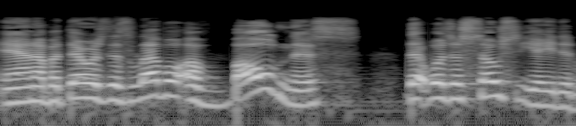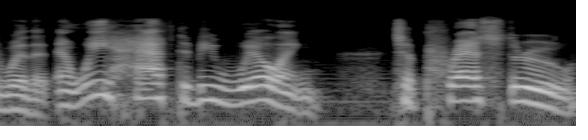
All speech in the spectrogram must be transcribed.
And uh, but there was this level of boldness that was associated with it. And we have to be willing to press through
